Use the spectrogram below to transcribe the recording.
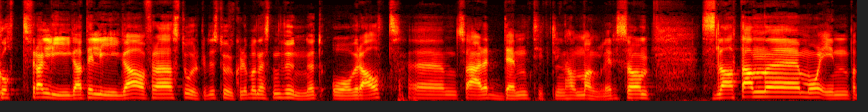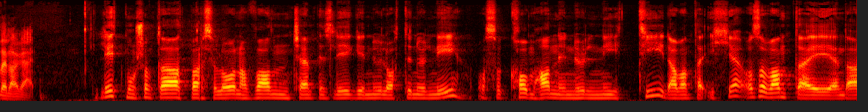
gått fra liga til liga og fra storklubb til storklubb og nesten vunnet overalt. Eh, så er det den tittelen han mangler. Så Zlatan eh, må inn på det laget her. Litt morsomt da at Barcelona vant Champions League i 08-09, og så kom han i 09-10. Da vant de ikke, og så vant de enda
